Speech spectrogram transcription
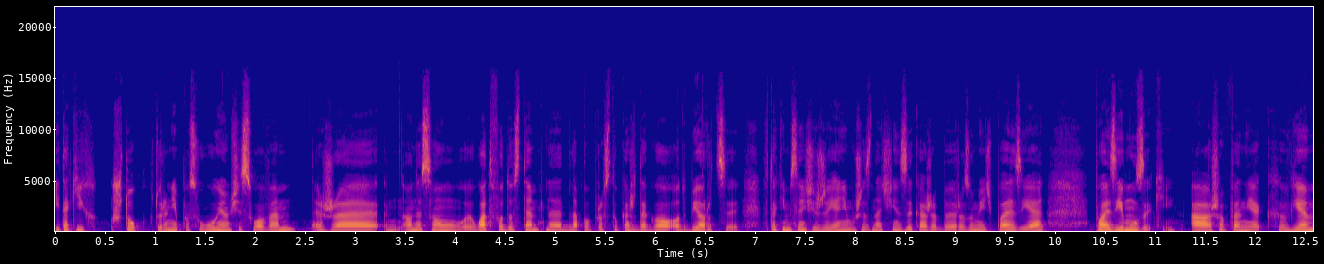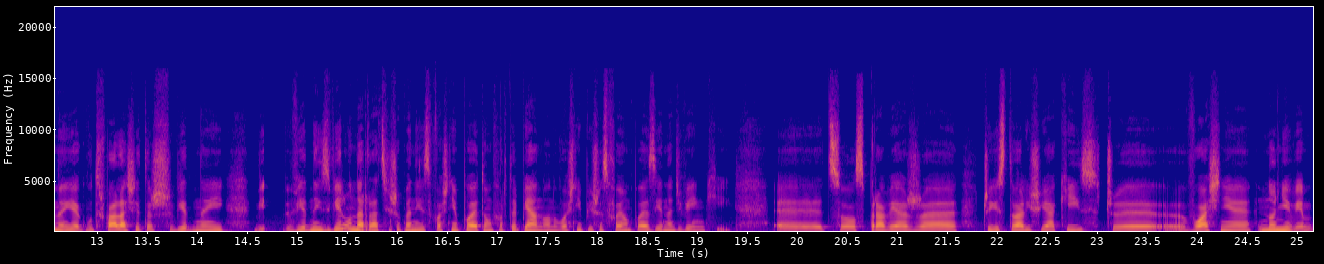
i takich sztuk, które nie posługują się słowem, że one są łatwo dostępne dla po prostu każdego odbiorcy. W takim sensie, że ja nie muszę znać języka, żeby rozumieć poezję, poezję muzyki. A Chopin, jak wiemy, jak utrwala się też w jednej, w jednej z wielu narracji, Chopin jest właśnie poetą fortepianu. On właśnie pisze swoją poezję na dźwięki, e, co sprawia, że czy jest to Keys, czy e, właśnie, no nie wiem,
